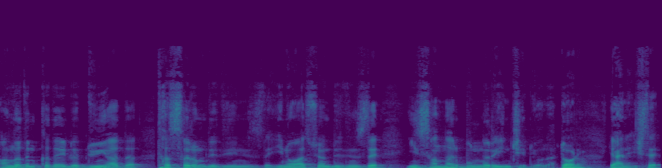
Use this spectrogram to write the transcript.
Anladığım kadarıyla dünyada tasarım dediğinizde, inovasyon dediğinizde insanlar bunları inceliyorlar. Doğru. Yani işte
